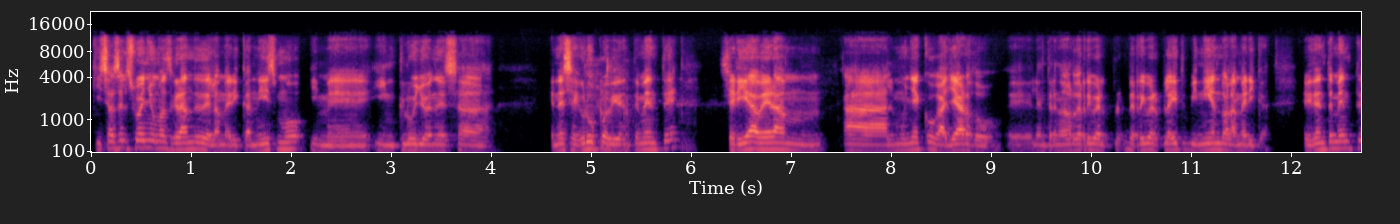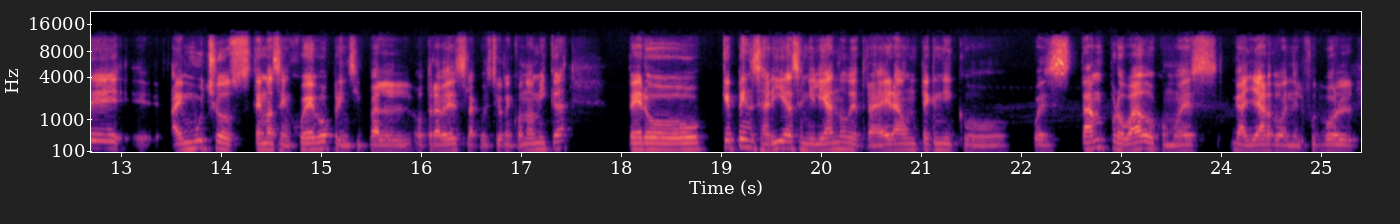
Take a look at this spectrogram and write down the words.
Quizás el sueño más grande del americanismo, y me incluyo en, esa, en ese grupo, evidentemente, sería ver al muñeco Gallardo, eh, el entrenador de River, de River Plate, viniendo al América. Evidentemente, eh, hay muchos temas en juego, principal otra vez la cuestión económica, pero ¿qué pensarías, Emiliano, de traer a un técnico pues tan probado como es Gallardo en el fútbol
